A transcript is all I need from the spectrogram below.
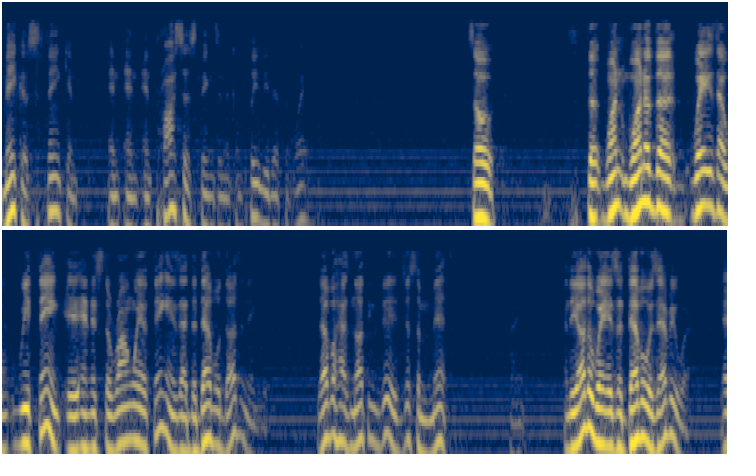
make us think and and, and, and process things in a completely different way. So the one one of the ways that we think, and it's the wrong way of thinking, is that the devil doesn't exist. The devil has nothing to do. It's just a myth. And the other way is the devil is everywhere. Uh,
